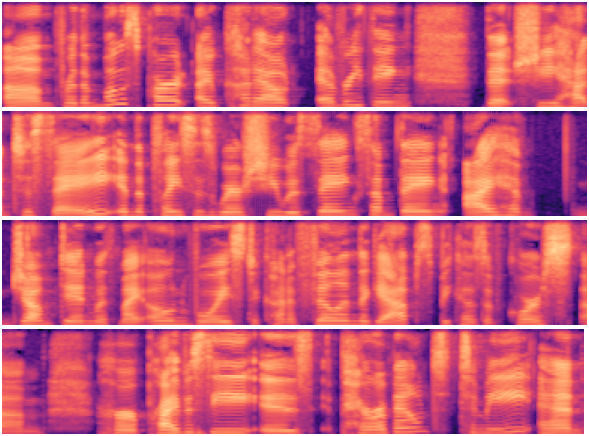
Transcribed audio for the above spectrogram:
Um, for the most part, I've cut out everything that she had to say. In the places where she was saying something, I have jumped in with my own voice to kind of fill in the gaps because, of course, um, her privacy is paramount to me and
